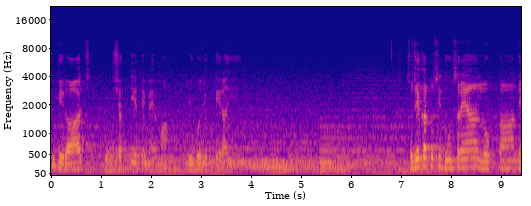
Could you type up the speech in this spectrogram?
ਕਿਉਂਕਿ ਰਾਜ, ਸ਼ਕਤੀ ਅਤੇ ਮਹਿਮਾ ਯੁਗੋ ਯੁਗ ਤੇਰਾ ਹੀ ਹੈ। ਸੋ ਜੇਕਰ ਤੁਸੀਂ ਦੂਸਰਿਆਂ ਲੋਕਾਂ ਦੇ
